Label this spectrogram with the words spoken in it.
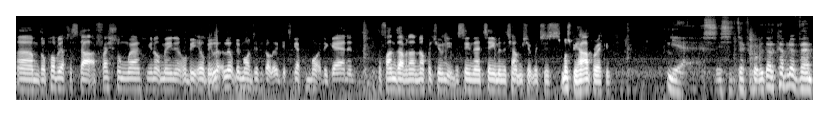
Um, they'll probably have to start afresh somewhere. You know what I mean? It'll be it'll be a little, bit more difficult to get to get promoted again, and the fans haven't had an opportunity to see their team in the championship, which is must be heartbreaking. Yes, this is difficult. We've got a couple of um,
